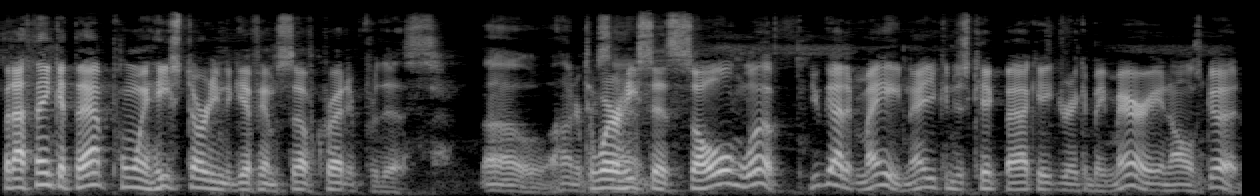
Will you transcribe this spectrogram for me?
But I think at that point, he's starting to give himself credit for this. Oh, 100%. To where he says, Soul, look, you got it made. Now you can just kick back, eat, drink, and be merry, and all's good.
